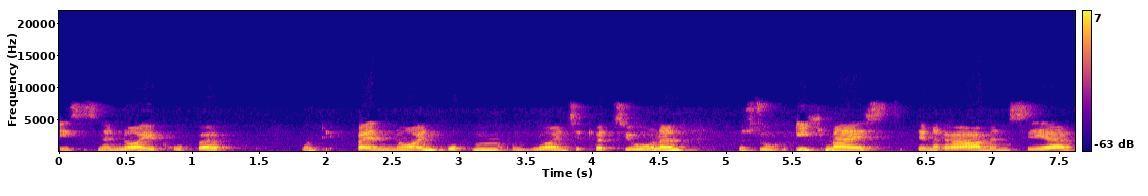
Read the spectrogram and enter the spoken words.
ist es eine neue Gruppe. Und bei neuen Gruppen und neuen Situationen versuche ich meist den Rahmen sehr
